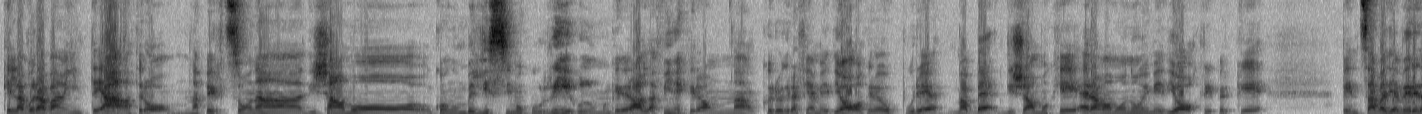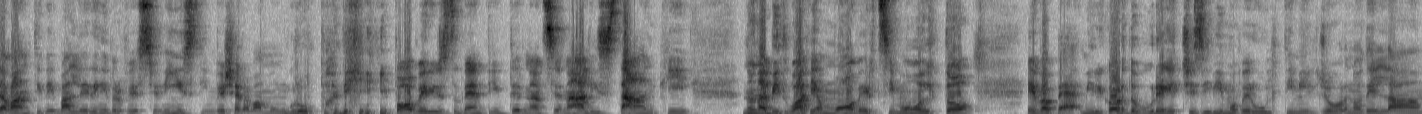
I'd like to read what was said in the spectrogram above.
che lavorava in teatro, una persona diciamo con un bellissimo curriculum che però alla fine creò una coreografia mediocre oppure vabbè diciamo che eravamo noi mediocri perché pensava di avere davanti dei ballerini professionisti invece eravamo un gruppo di poveri studenti internazionali stanchi non abituati a muoversi molto. E vabbè mi ricordo pure che ci esibimmo per ultimi il giorno della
